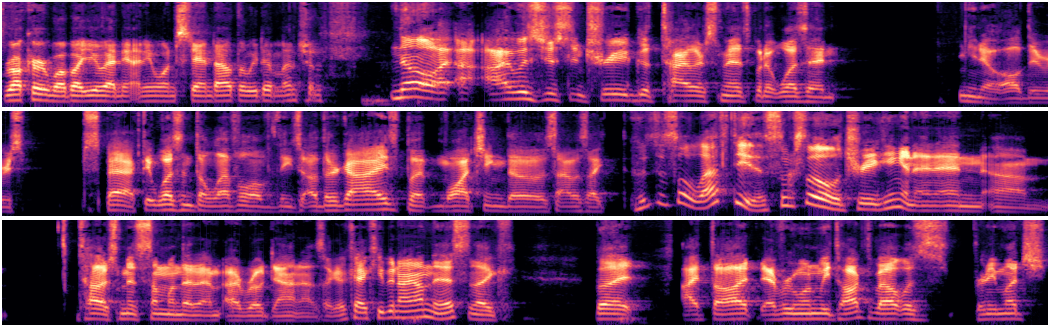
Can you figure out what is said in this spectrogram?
Rucker, what about you? Any, anyone stand out that we didn't mention? No, I, I was just intrigued with Tyler Smith, but it wasn't, you know, all due respect. It wasn't the level of these other guys, but watching those, I was like, who's this little lefty? This looks a little intriguing. And, and, and um, Tyler Smith, someone that I, I wrote down. I was like, okay, keep an eye on this. Like, but I thought everyone we talked about was pretty much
